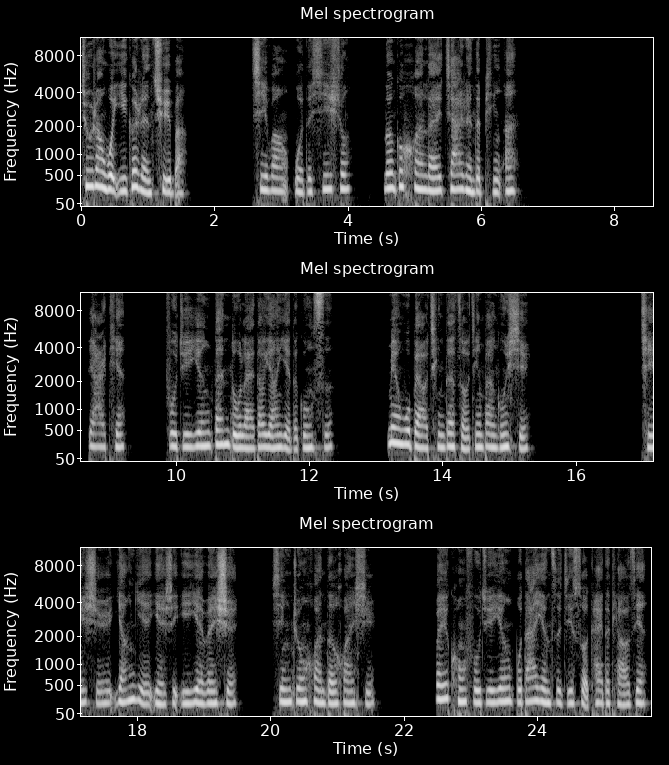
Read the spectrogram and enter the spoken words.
就让我一个人去吧。希望我的牺牲能够换来家人的平安。第二天，傅菊英单独来到杨野的公司，面无表情的走进办公室。其实杨野也是一夜未睡，心中患得患失。唯恐傅菊英不答应自己所开的条件，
